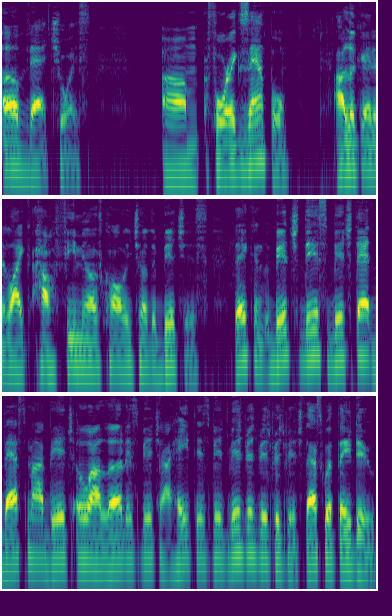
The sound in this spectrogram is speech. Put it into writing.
of that choice. Um, for example, I look at it like how females call each other bitches. They can bitch this, bitch that. That's my bitch. Oh, I love this bitch. I hate this bitch. Bitch, bitch, bitch, bitch, bitch. That's what they do.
